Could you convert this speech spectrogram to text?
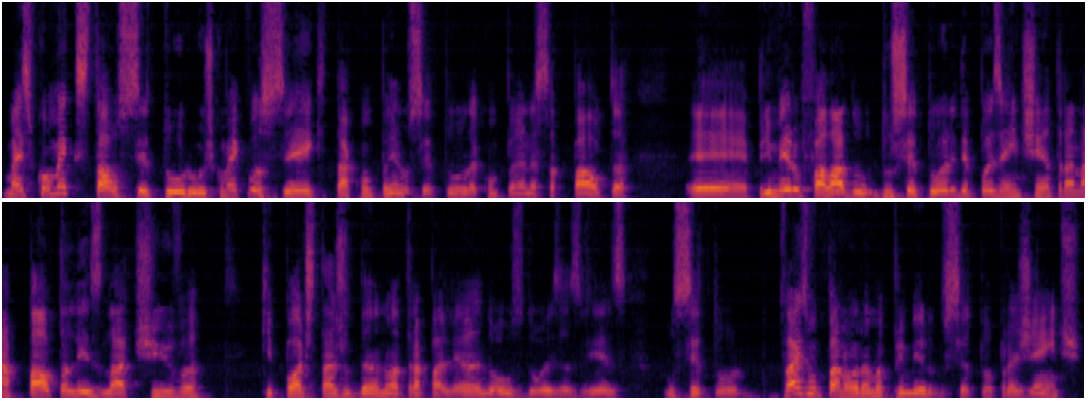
Mas como é que está o setor hoje? Como é que você, que está acompanhando o setor, acompanhando essa pauta, é, primeiro falar do, do setor e depois a gente entra na pauta legislativa que pode estar ajudando ou atrapalhando, ou os dois às vezes, o setor. Faz um panorama primeiro do setor para a gente,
